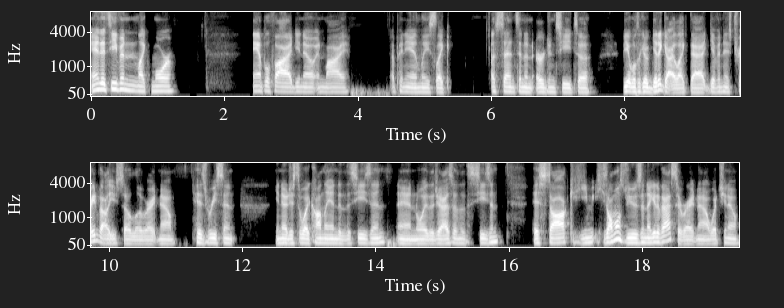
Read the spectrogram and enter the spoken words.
And it's even like more amplified, you know, in my opinion, at least like a sense and an urgency to be able to go get a guy like that, given his trade value so low right now. His recent, you know, just the way Conley ended the season and the way the Jazz ended the season, his stock, he he's almost viewed as a negative asset right now, which, you know,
